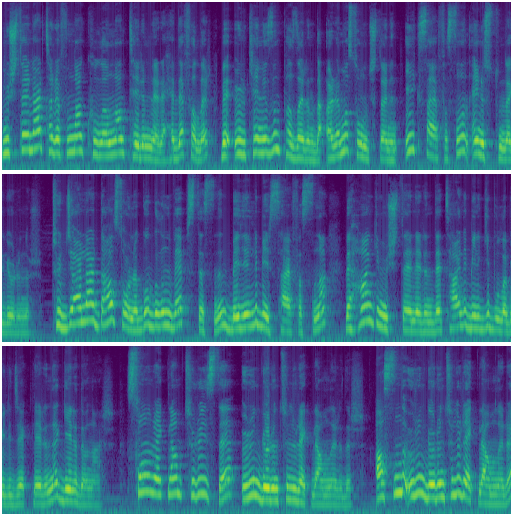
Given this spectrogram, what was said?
Müşteriler tarafından kullanılan terimlere hedef alır ve ülkenizin pazarında arama sonuçlarının ilk sayfasının en üstünde görünür. Tüccarlar daha sonra Google'ın web sitesinin belirli bir sayfasına ve hangi müşterilerin detaylı bilgi bulabileceklerine geri döner. Son reklam türü ise ürün görüntülü reklamlarıdır. Aslında ürün görüntülü reklamları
